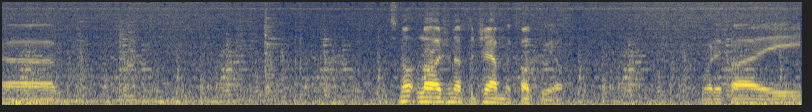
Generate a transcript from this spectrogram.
Um, it's not large enough to jam the cogwheel. What if I...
